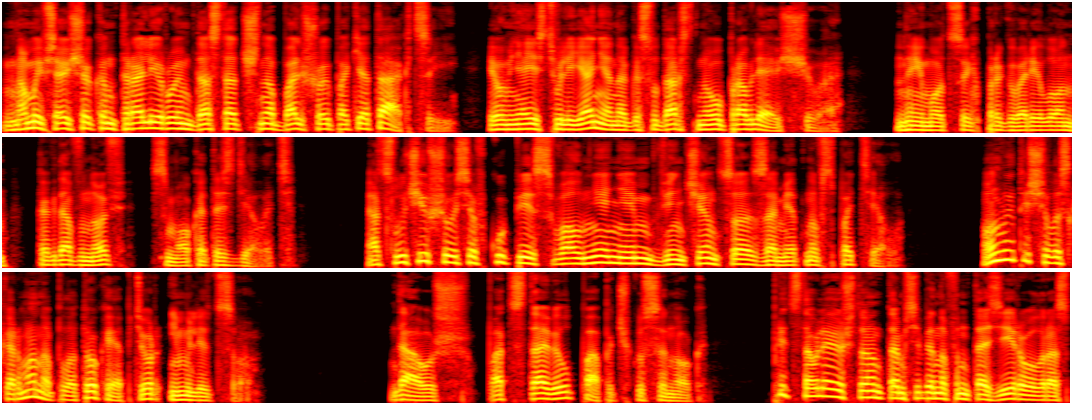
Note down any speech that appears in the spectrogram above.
но мы все еще контролируем достаточно большой пакет акций, и у меня есть влияние на государственного управляющего». На эмоциях проговорил он, когда вновь смог это сделать. От случившегося в купе с волнением Винченцо заметно вспотел. Он вытащил из кармана платок и обтер им лицо. Да уж, подставил папочку сынок. Представляю, что он там себе нафантазировал, раз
